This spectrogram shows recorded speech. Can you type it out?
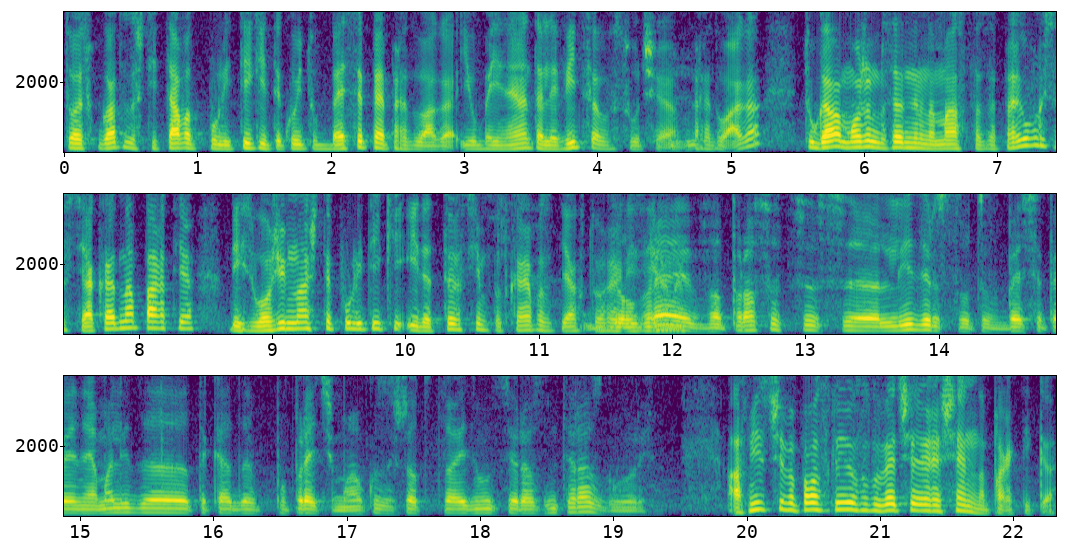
Тоест, когато защитават политиките, които БСП предлага и Обединената левица в случая mm-hmm. предлага, тогава можем да седнем на масата за преговори с всяка една партия, да изложим нашите политики и да търсим подкрепа за тяхното реализиране. Добре, въпросът с лидерството в БСП няма ли да, така, да попречи малко, защото това е един от сериозните разговори? Аз мисля, че въпросът с лидерството вече е решен на практика.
